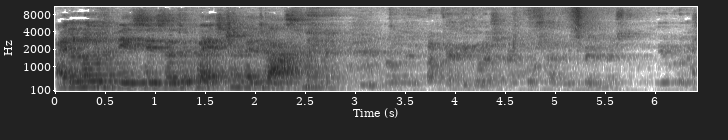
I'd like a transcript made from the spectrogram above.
I don't know if this is the question that you asked me. No, el parque agrícola es una cosa, es. Yo creo que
